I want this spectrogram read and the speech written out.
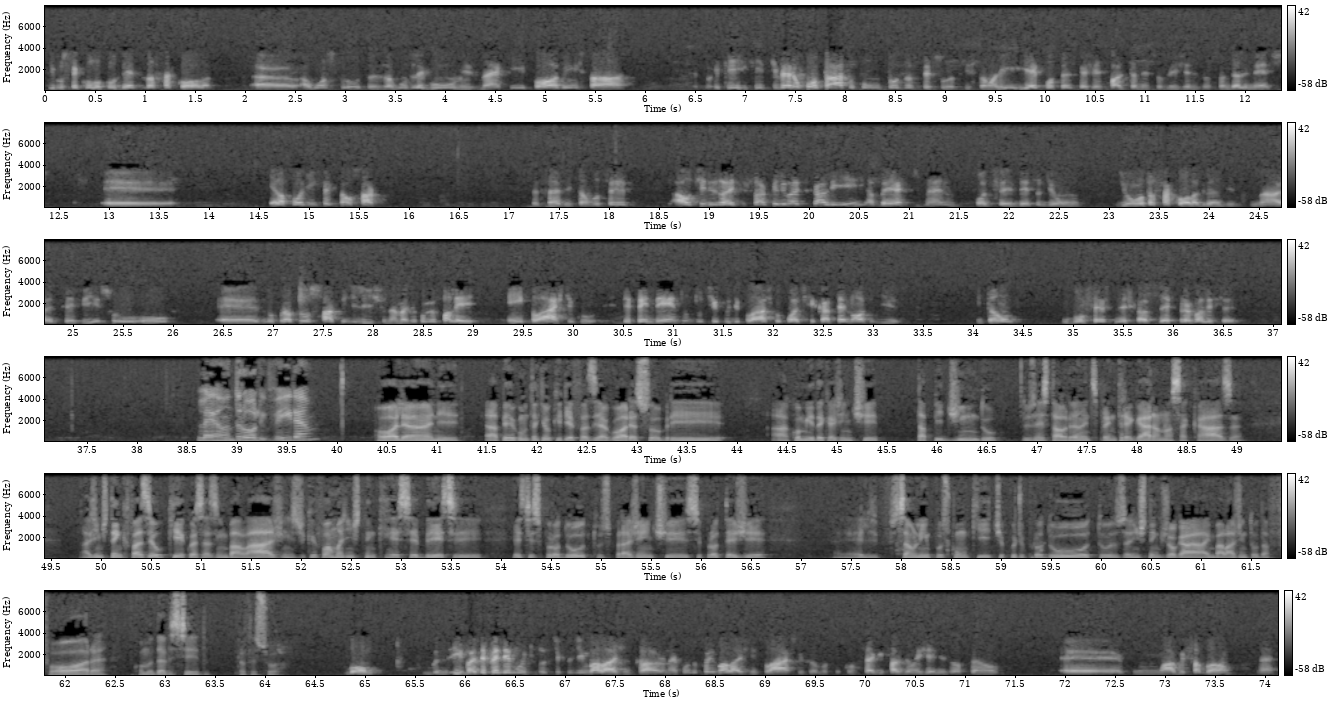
e você colocou dentro da sacola uh, algumas frutas, alguns legumes, né, que podem estar que, que, tiveram contato com todas as pessoas que estão ali, e é importante que a gente fale também sobre higienização de alimentos, é, ela pode infectar o saco. Percebe? Então você, ao utilizar esse saco, ele vai ficar ali aberto, né? Pode ser dentro de, um, de uma outra sacola grande na área de serviço ou é, no próprio saco de lixo, né? Mas como eu falei, em plástico, dependendo do tipo de plástico, pode ficar até nove dias. Então, o bom senso, nesse caso, deve prevalecer. Leandro Oliveira. Olha, Anne, a pergunta que eu queria fazer agora é sobre a comida que a gente está pedindo dos restaurantes para entregar à nossa casa. A gente tem que fazer o que com essas embalagens? De que forma a gente tem que receber esse, esses produtos para a gente se proteger? É, eles são limpos com que tipo de produtos? A gente tem que jogar a embalagem toda fora? Como deve ser, professor? Bom, e vai depender muito do tipo de embalagem, claro, né? Quando for embalagem plástica, você consegue fazer uma higienização é, com água e sabão, né?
